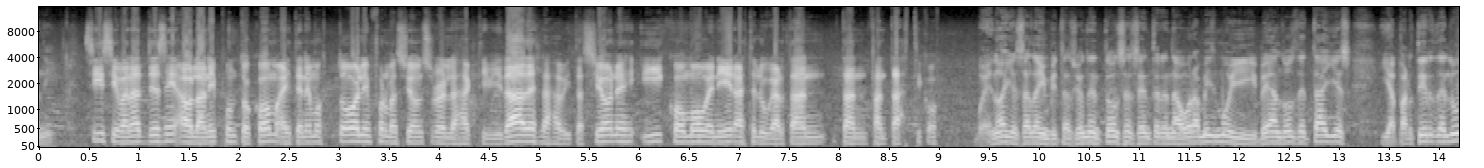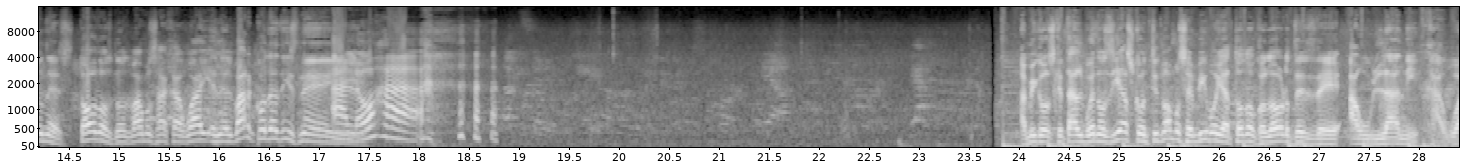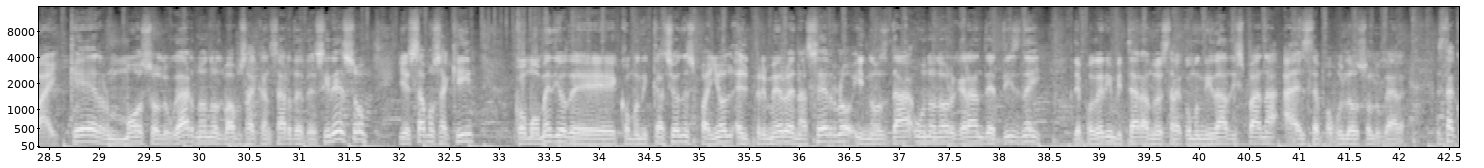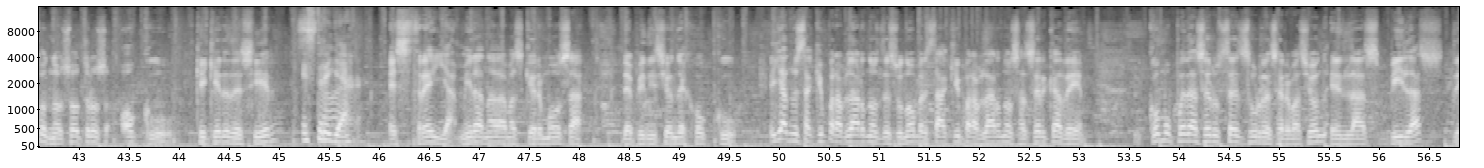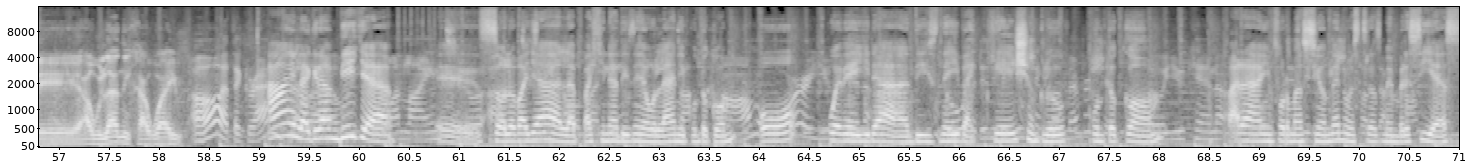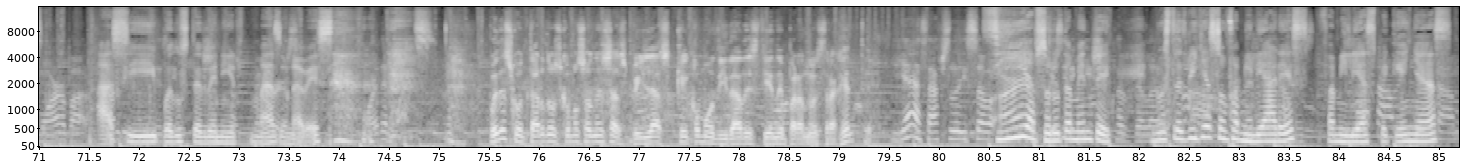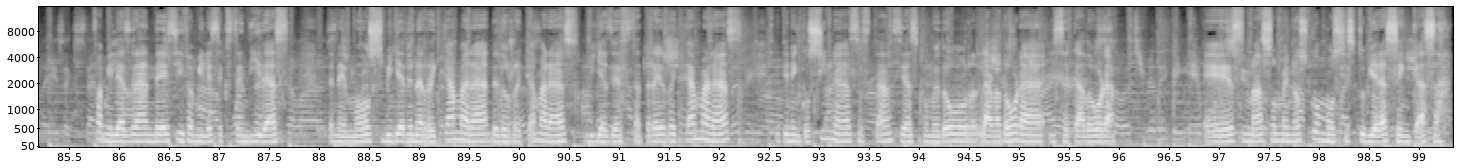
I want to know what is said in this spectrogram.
Sí, si van a disneyaulani.com, ahí tenemos toda la información sobre las actividades, las habitaciones y cómo venir a este lugar tan, tan fantástico. Bueno, ahí está la invitación, entonces entren ahora mismo y vean los detalles. Y a partir de lunes, todos nos vamos a Hawái en el barco de Disney. ¡Aloha! Amigos, ¿qué tal? Buenos días. Continuamos en vivo y a todo color desde Aulani, Hawái. Qué hermoso lugar, no nos vamos a cansar de decir eso. Y estamos aquí como medio de comunicación español, el primero en hacerlo y nos da un honor grande Disney de poder invitar a nuestra comunidad hispana a este fabuloso lugar. Está con nosotros Oku. ¿Qué quiere decir? Estrella. Estrella. Mira nada más que hermosa definición de Hoku. Ella no está aquí para hablarnos de su nombre, está aquí para hablarnos acerca de cómo puede hacer usted su reservación en las vilas de Aulani, Hawái. Oh, ah, en la Gran Villa. Eh, uh, solo vaya a la página disneyaulani.com o puede ir a disneyvacationclub.com para información de nuestras membresías. Así puede usted venir más de una vez. ¿Puedes contarnos cómo son esas vilas? ¿Qué comodidades tiene para nuestra gente? Sí, absolutamente. Nuestras villas son familiares, familias pequeñas, familias grandes y familias extendidas. Tenemos villa de una recámara, de dos recámaras, villas de hasta tres recámaras, que tienen cocinas, estancias, comedor, lavadora y secadora. Es más o menos como si estuvieras en casa.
